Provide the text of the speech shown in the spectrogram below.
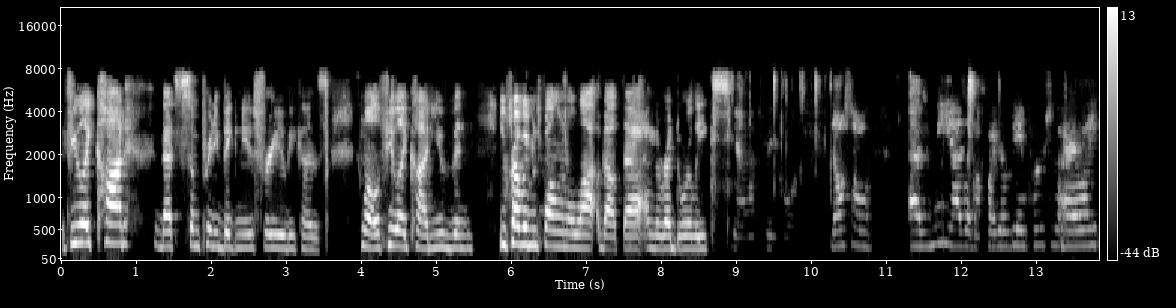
if you like COD, that's some pretty big news for you because, well, if you like COD, you've been, you've probably been following a lot about that and the Red Door leaks. Yeah, that's pretty cool. And also, as me, as like a fighter game person, I like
